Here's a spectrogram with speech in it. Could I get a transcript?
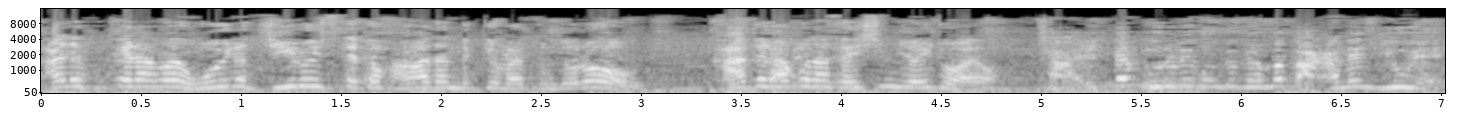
아니, 꽃게랑은 오히려 뒤로 있을 때 더 강하다는 느낌을 받을 정도로 가드를 하고 나서의 심정이 좋아요. 자, 일단 무릎의 공격을 한번 막아낸 이후에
